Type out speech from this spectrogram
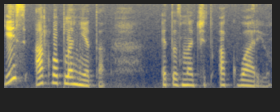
есть аквапланета. Это значит аквариум.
